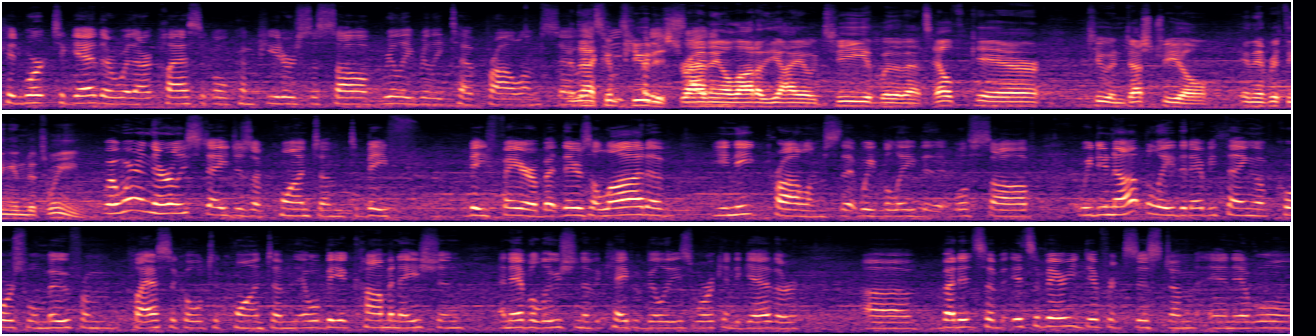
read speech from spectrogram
could work together with our classical computers to solve really, really tough problems. So And that compute is driving a lot of the IoT, whether that's healthcare to industrial and everything in between. Well, we're in the early stages of quantum, to be f- be fair, but there's a lot of unique problems that we believe that it will solve. We do not believe that everything, of course, will move from classical to quantum. There will be a combination, an evolution of the capabilities working together. Uh, but it's a it's a very different system, and it will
